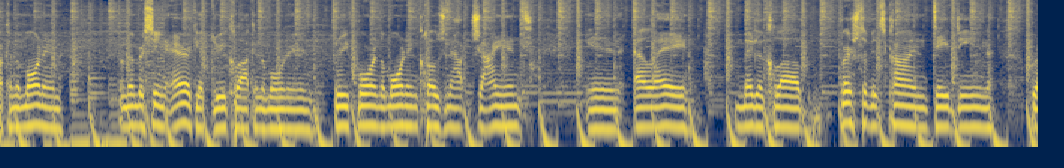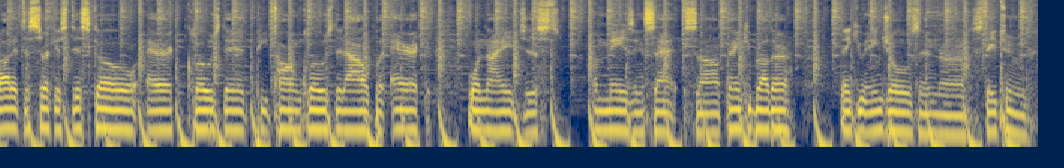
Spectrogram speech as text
O'clock in the morning. remember seeing Erick at 3 o'clock in the morning, 3, 4 in the morning, closing out Giant in LA, Mega Club. First of its kind, Dave Dean brought it to Circus Disco. Erick closed it, Pete Tong closed it out, but Erick one night just amazing set. So thank you, brother. Thank you, Angels, and uh, stay tuned.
